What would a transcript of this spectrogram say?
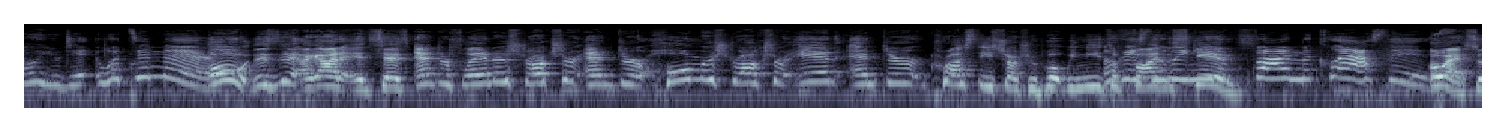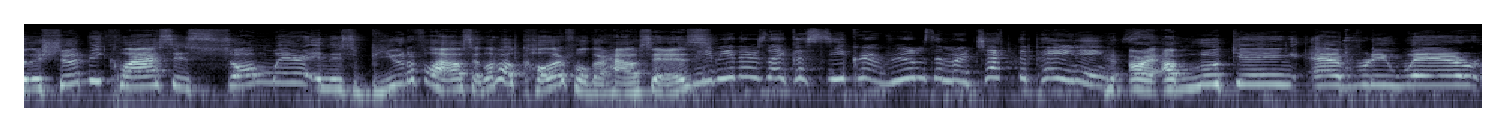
Oh, you did. What's in there? Oh, this is it. I got it. It says enter Flanders structure, enter Homer structure, and enter Krusty structure. But we need okay, to find so the we need to skins. find the classes. Okay, so there should be classes somewhere in this beautiful house. I love how colorful their house is. Maybe there's like a secret room somewhere. Check the paintings. All right, I'm looking everywhere.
